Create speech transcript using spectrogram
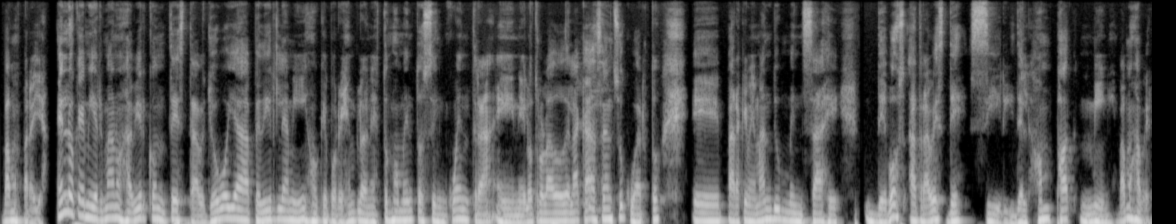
vamos para allá. En lo que mi hermano Javier contesta, yo voy a pedirle a mi hijo que, por ejemplo, en estos momentos se encuentra en el otro lado de la casa, en su cuarto, eh, para que me mande un mensaje de voz a través de Siri, del HomePod Mini. Vamos a ver.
